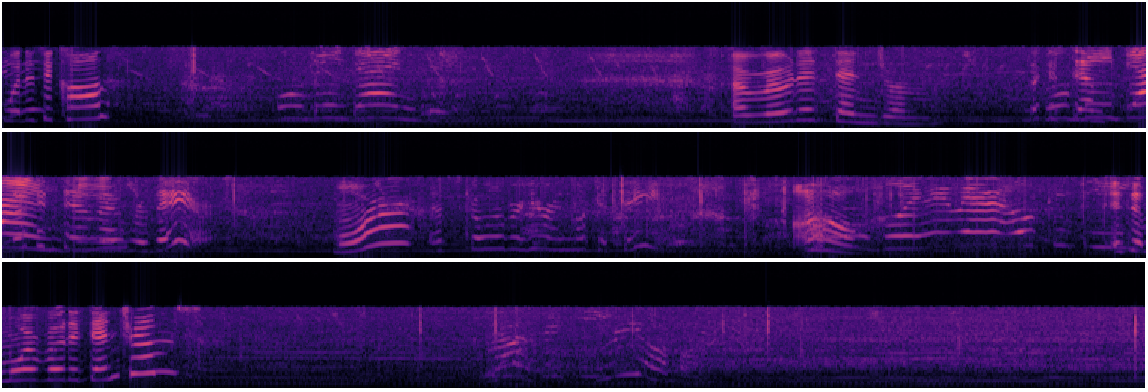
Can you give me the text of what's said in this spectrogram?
What is it called? A rhododendron. Look at them. Look at them over there. More? Let's go over here and look at these. Oh. Is it more rhododendrons?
